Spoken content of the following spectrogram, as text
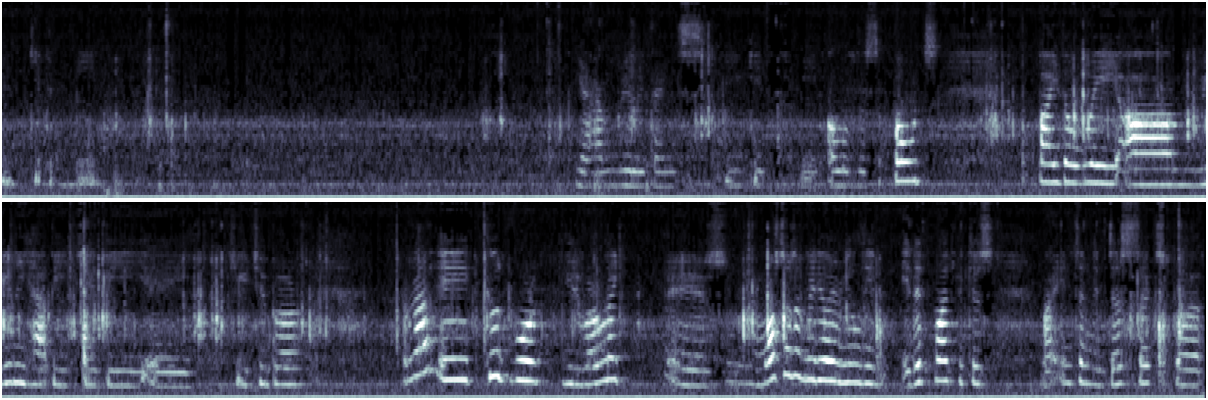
you've given me. Yeah, I'm really thanks you give me all of the support. By the way, I'm really happy to be a YouTuber. I'm not a good work YouTuber. Like, is most of the video I really didn't edit much because my internet just sucks. But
